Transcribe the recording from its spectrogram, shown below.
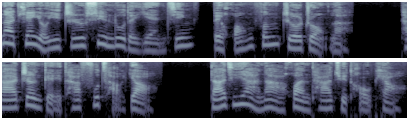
那天有一只驯鹿的眼睛被黄蜂蛰肿了，他正给它敷草药。达基亚娜唤他去投票。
